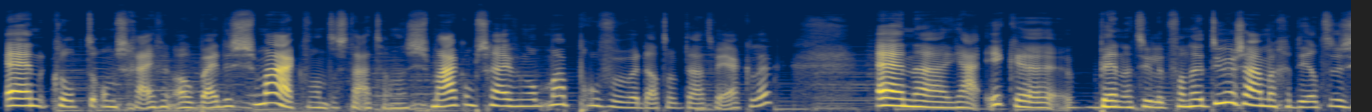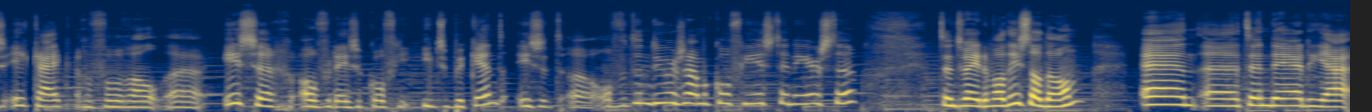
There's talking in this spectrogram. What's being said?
En klopt de omschrijving ook bij de smaak? Want er staat wel een smaakomschrijving op, maar proeven we dat ook daadwerkelijk? En ja, ik ben natuurlijk van het duurzame gedeelte. Dus ik kijk vooral, is er over deze koffie iets bekend? Is het, of het een duurzame koffie is ten eerste? Ten tweede, wat is dat dan? En eh, ten derde, ja,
